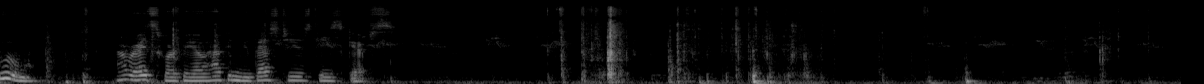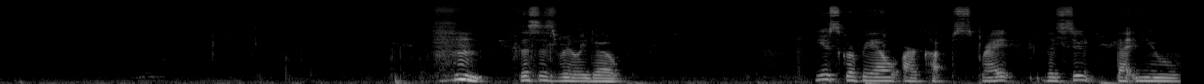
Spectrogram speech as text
Ooh. All right, Scorpio, how can you best use these gifts? Hmm, this is really dope. You, Scorpio, are cups, right? the suit that you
